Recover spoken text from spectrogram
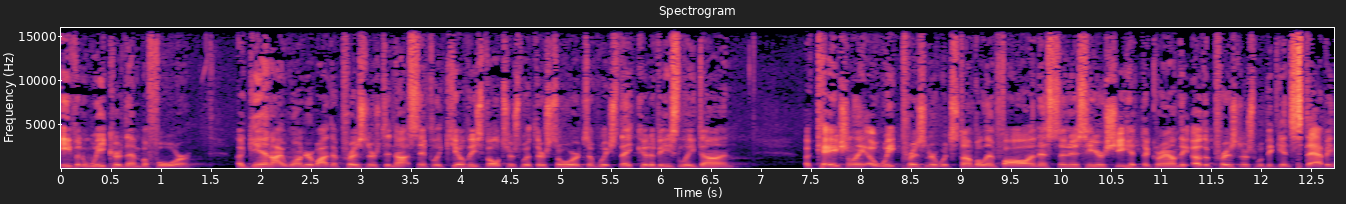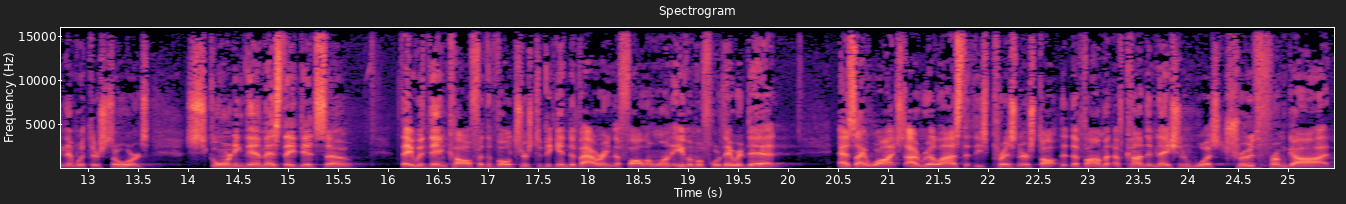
even weaker than before. Again, I wonder why the prisoners did not simply kill these vultures with their swords, of which they could have easily done. Occasionally, a weak prisoner would stumble and fall, and as soon as he or she hit the ground, the other prisoners would begin stabbing them with their swords, scorning them as they did so. They would then call for the vultures to begin devouring the fallen one even before they were dead. As I watched, I realized that these prisoners thought that the vomit of condemnation was truth from God.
